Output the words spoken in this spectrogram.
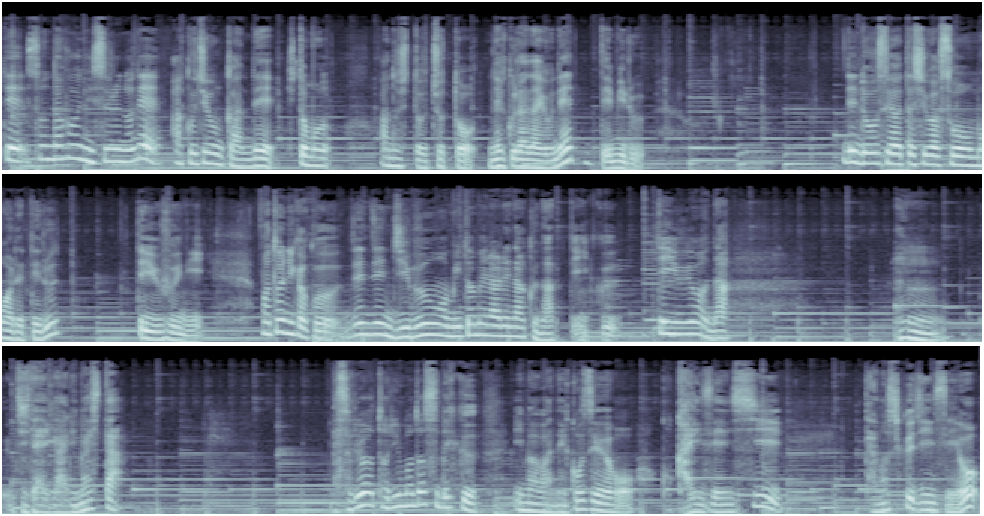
でそんな風にするので悪循環で人もあの人ちょっとネクラだよねって見る。でどうせ私はそう思われてるっていうふうに、まあ、とにかく全然自分を認められなくなっていくっていうような、うん、時代がありました。それを取り戻すべく今は猫背を改善し楽しく人生を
